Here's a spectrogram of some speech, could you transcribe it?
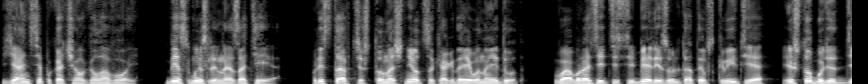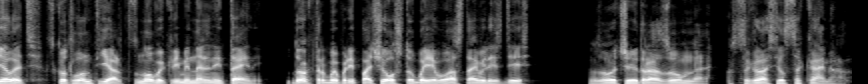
Янси покачал головой. «Бессмысленная затея. Представьте, что начнется, когда его найдут. Вообразите себе результаты вскрытия и что будет делать Скотланд-Ярд с новой криминальной тайной. Доктор бы предпочел, чтобы его оставили здесь». «Звучит разумно», — согласился Камерон.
